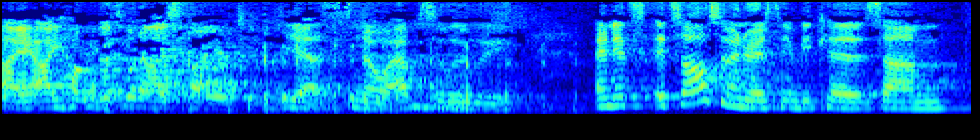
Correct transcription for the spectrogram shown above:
I, I hope that's what I aspire to. Yes, no, absolutely. And it's it's also interesting because, um,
